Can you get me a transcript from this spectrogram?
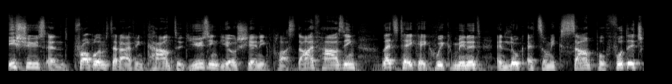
issues and problems that I've encountered using the Oceanic Plus dive housing, let's take a quick minute and look at some example footage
